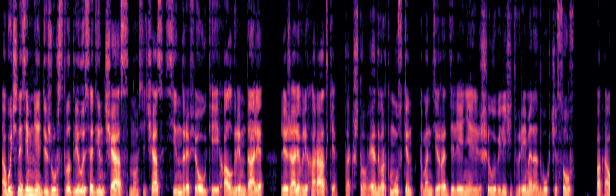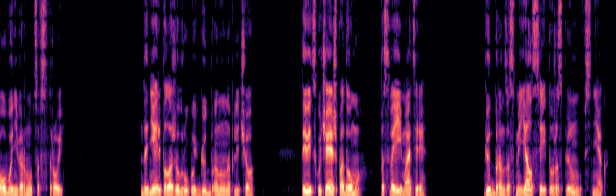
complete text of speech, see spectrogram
Обычно зимнее дежурство длилось один час, но сейчас Синдре Феуки и Халгрим Дали лежали в лихорадке, так что Эдвард Мускин, командир отделения, решил увеличить время до двух часов, пока оба не вернутся в строй. Даниэль положил руку Гюдбрану на плечо. «Ты ведь скучаешь по дому, по своей матери». Гюдбран засмеялся и тоже сплюнул в снег,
